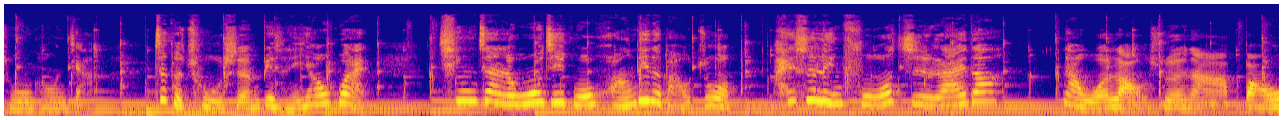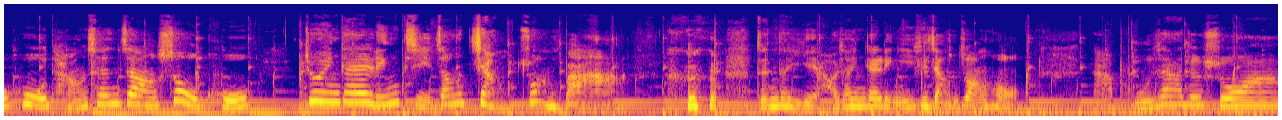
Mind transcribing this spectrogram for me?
孙悟空讲，这个畜生变成妖怪，侵占了乌鸡国皇帝的宝座，还是领佛旨来的。那我老孙啊，保护唐三藏受苦，就应该领几张奖状吧？真的耶好像应该领一些奖状吼。那菩萨就说啊，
